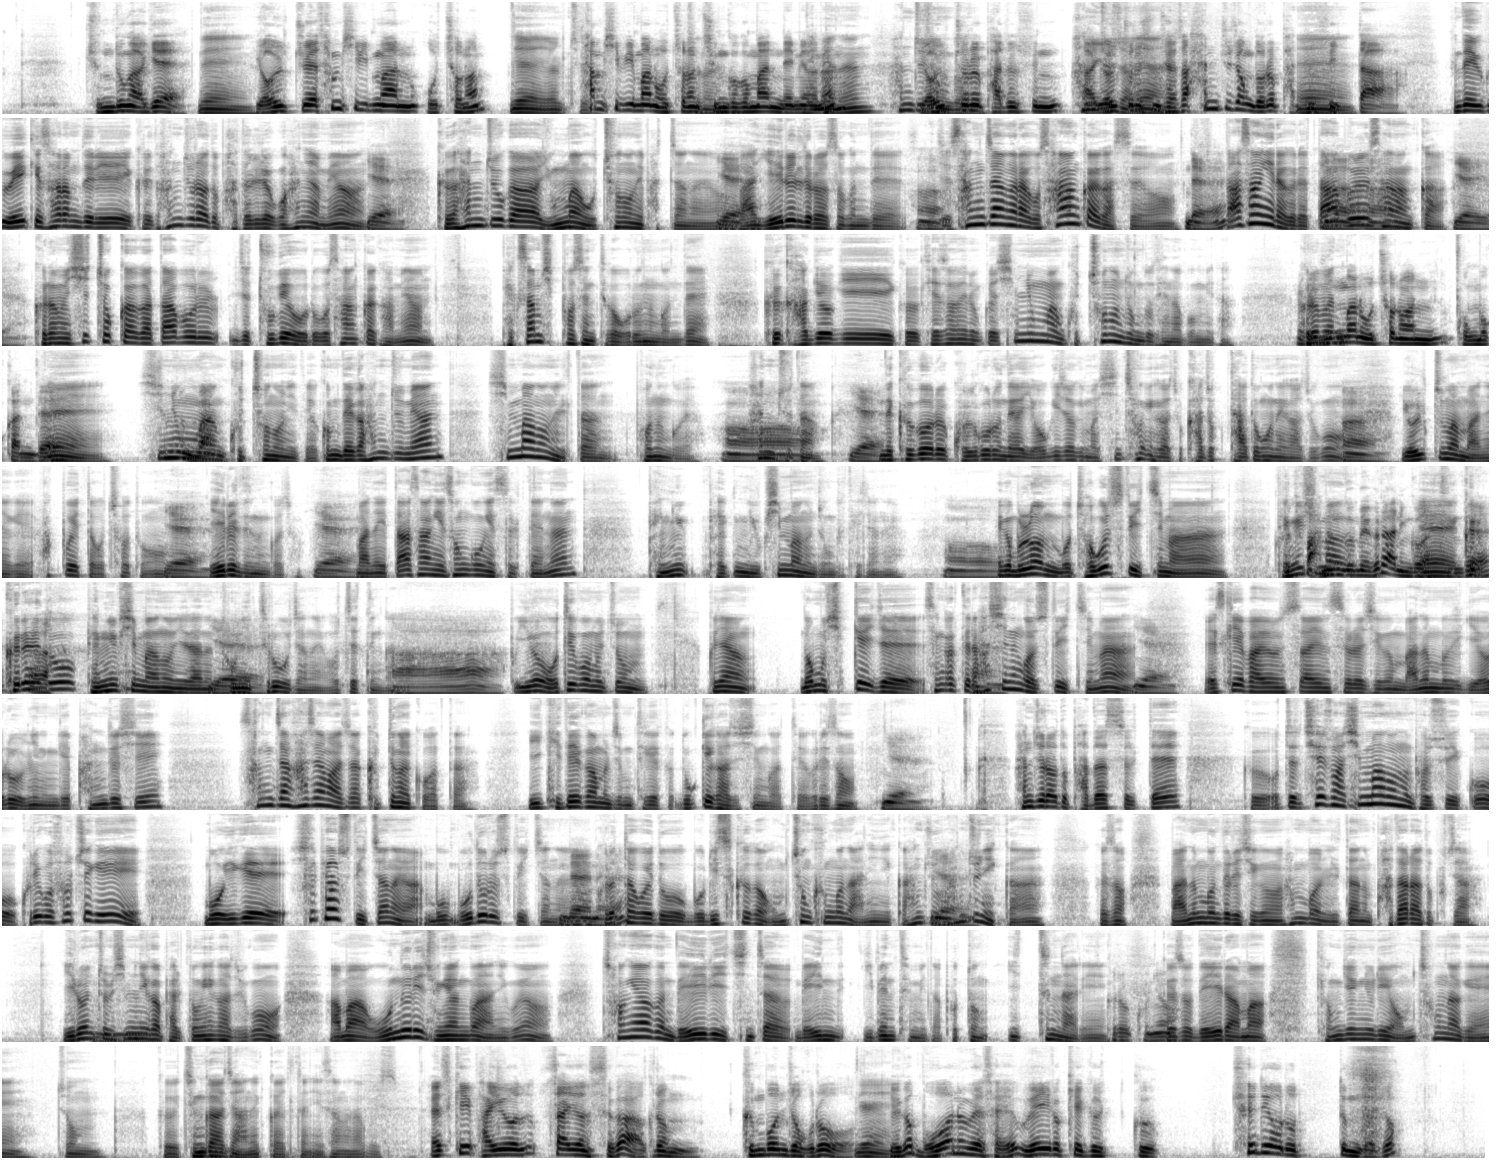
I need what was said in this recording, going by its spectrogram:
균등하게 네. 10주에 32만 5천 원? 네, 10주. 32만 5천 원 증거금만 내면은 한주 10주를 받을 수 있는 아, 10주를 신청해서 한 주 정도를 받을 수 예. 있다. 근데 왜 이렇게 사람들이 그래도 한 주라도 받으려고 하냐면 예. 그 한 주가 6만 5천 원이잖아요. 예를 들어서 근데 어. 이제 상장을 하고 상한가에 갔어요. 네. 따상이라 그래요. 더블 어, 어. 상한가. 예, 예. 그러면 시초가가 더블 이제 두 배 오르고 상한가 가면 130%가 오르는 건데 그 가격이 그 계산해 보니까 16만 9천 원 정도 되나 봅니다. 그러면 6만 5천 원 공모가인데 네. 16만 9천 원이 돼요. 그럼 내가 한 주면 10만 원 일단 버는 거예요. 어. 한 주당. 예. 근데 그거를 골고루 내가 여기저기 막 신청해가지고 가족 다 동원해가지고 어. 10주만 만약에 확보했다고 쳐도 예. 를 드는 거죠. 예. 만약에 따상이 성공했을 때는 100, 160만 원 정도 되잖아요. 어. 그러니까 물론 뭐 적을 수도 있지만 160만 원 금액은 아닌 것 네, 같은데. 그, 래도 160만 원이라는 예. 돈이 들어오잖아요. 어쨌든 간에. 아. 이건 어떻게 보면 좀 그냥 너무 쉽게 이제 생각들을 음. 하시는 걸 수도 있지만 예. SK 바이오사이언스를 지금 많은 분들이 열을 올리는 게 반드시 상장하자마자 급등할 것 같다. 이 기대감을 지금 되게 높게 가지시는 것 같아요. 그래서 예. 한 주라도 받았을 때 그 어쨌든 최소한 10만 원은 벌 수 있고 그리고 솔직히 뭐 이게 실패할 수도 있잖아요. 뭐 못 오를 수도 있잖아요. 네네. 그렇다고 해도 뭐 리스크가 엄청 큰 건 아니니까 한주한 주니까. 그래서 많은 분들이 지금 한번 일단은 받아라도 보자. 이런 좀 음. 심리가 발동해가지고 아마 오늘이 중요한 건 아니고요. 청약은 내일이 진짜 메인 이벤트입니다. 보통 이튿날이. 그렇군요. 그래서 내일 아마 경쟁률이 엄청나게 좀 그 증가하지 않을까 일단 예상을 하고 있습니다. SK 바이오사이언스가 그럼 근본적으로 네. 얘가 뭐 하는 회사예요? 왜 이렇게 그, 그 최대어로 뜬 거죠?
